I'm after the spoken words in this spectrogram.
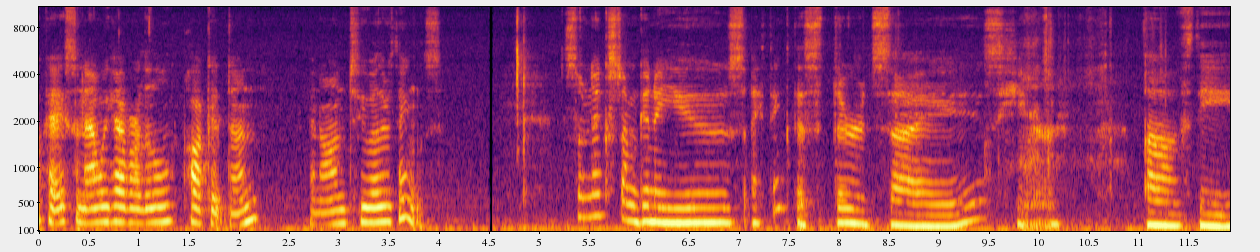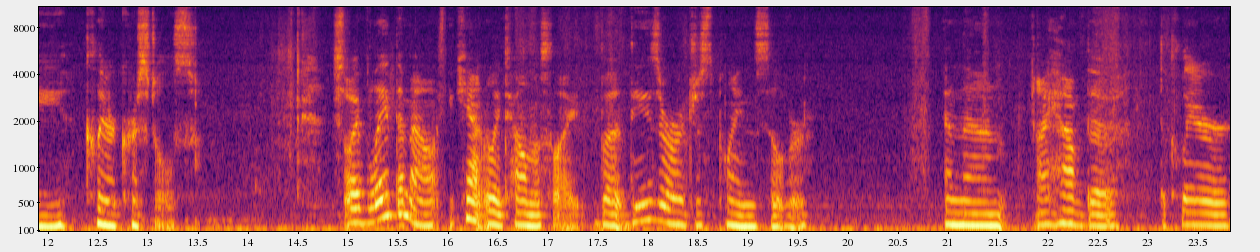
Okay, so now we have our little pocket done. and on to other things. So next I'm going to use, I think this third size here of the clear crystals. So I've laid them out. You can't really tell in this light, but these are just plain silver. And then I have the, the clear,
